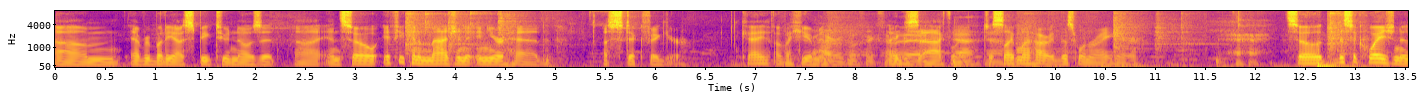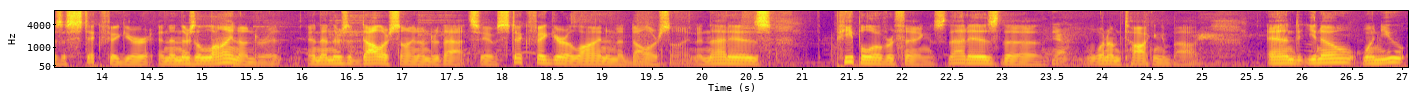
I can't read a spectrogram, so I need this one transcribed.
Um, everybody I speak to knows it. Uh, and so, if you can imagine in your head a stick figure, okay, of a human, Hieroglyphics over there. exactly, Yeah, just yeah. like my heart, this one right here. So this equation is a stick figure, and then there's a line under it, and then there's a dollar sign under that. So you have a stick figure, a line, and a dollar sign, and that is people over things. That is the Yeah. what I'm talking about. And you know when you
